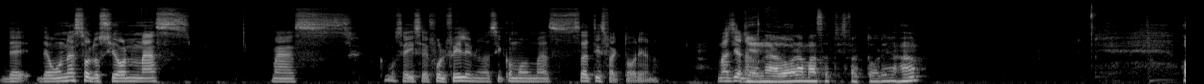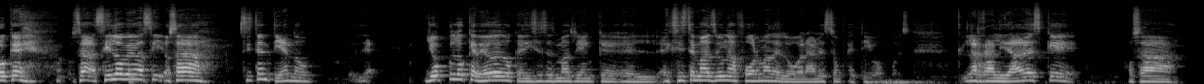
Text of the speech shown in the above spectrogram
de, de una solución más más, ¿cómo se dice? Fulfilling, ¿no? Así como más satisfactoria, ¿no? Más llenadora. Llenadora, más satisfactoria, ajá. Ok, o sea, sí lo veo así, o sea, sí te entiendo. Yo lo que veo de lo que dices es más bien que el, existe más de una forma de lograr este objetivo, pues. La realidad es que, o sea,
